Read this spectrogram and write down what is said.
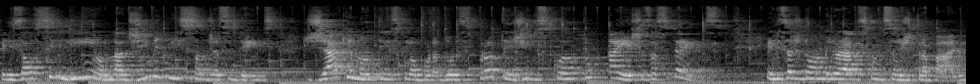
eles auxiliam na diminuição de acidentes, já que mantêm os colaboradores protegidos quanto a estes acidentes. Eles ajudam a melhorar as condições de trabalho,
